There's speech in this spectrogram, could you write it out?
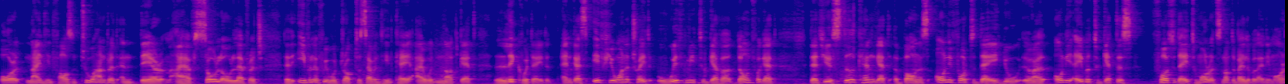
or 19,200 and there I have so low leverage that even if we would drop to 17k I would not get liquidated. And guys if you want to trade with me together don't forget that you still can get a bonus. Only for today you are only able to get this for today. Tomorrow it's not available anymore.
